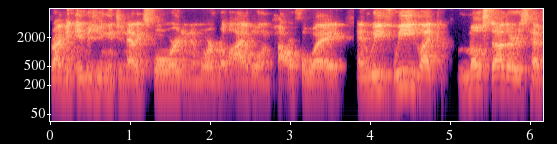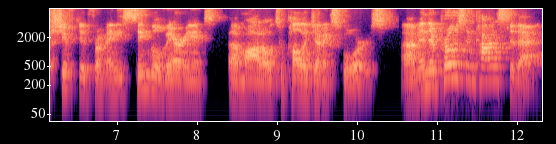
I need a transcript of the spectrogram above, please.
driving imaging and genetics forward in a more reliable and powerful way. And we've, we, like most others, have shifted from any single variant uh, model to polygenic scores. Um, and there are pros and cons to that.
